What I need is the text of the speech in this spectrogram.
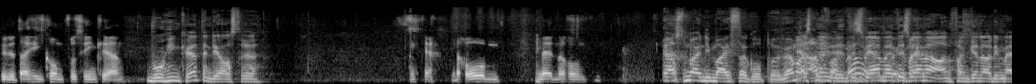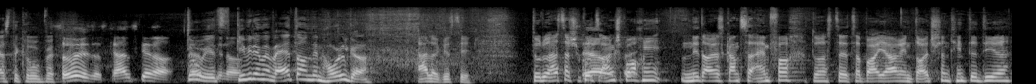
wieder dahin kommt, wo sie hinkehren. Wohin gehört denn die Austria? Ja, nach oben, nicht nach unten. Erstmal in die Meistergruppe. Erstmal, anfangen, das wäre ne? wär mal Anfang, genau, die Meistergruppe. So ist es, ganz genau. Du, ganz jetzt genau. gib ich dir mal weiter an den Holger. Hallo, Christi. Du, du hast ja schon kurz ja, angesprochen, nicht alles ganz so einfach. Du hast jetzt ein paar Jahre in Deutschland hinter dir.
